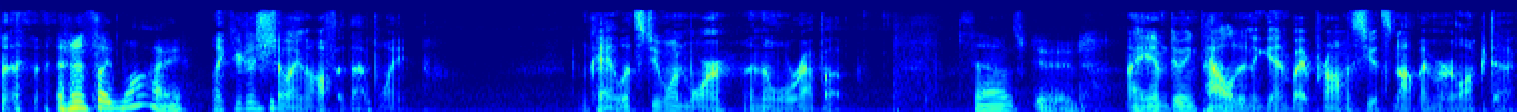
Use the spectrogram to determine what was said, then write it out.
and it's like, why? Like you're just showing off at that point. Okay, let's do one more, and then we'll wrap up. Sounds good. I am doing Paladin again, but I promise you it's not my Murloc deck.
